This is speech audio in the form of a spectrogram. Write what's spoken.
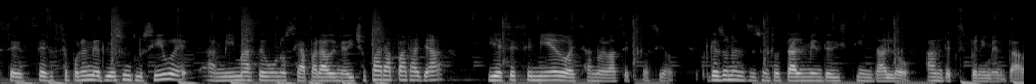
se, se, se pone nervioso inclusive, a mí más de uno se ha parado y me ha dicho, para, para allá, y es ese miedo a esa nueva sexuación, porque es una sensación totalmente distinta a lo antes experimentado.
